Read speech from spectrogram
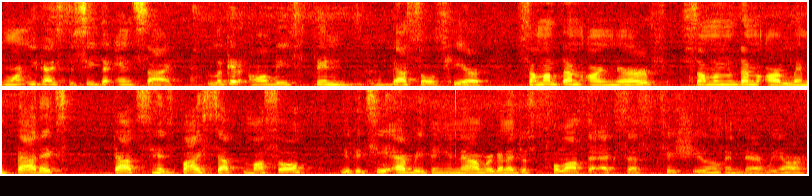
want you guys to see the inside. Look at all these thin vessels here. Some of them are nerves, some of them are lymphatics. That's his bicep muscle. You can see everything. And now we're gonna just pull off the excess tissue and there we are.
